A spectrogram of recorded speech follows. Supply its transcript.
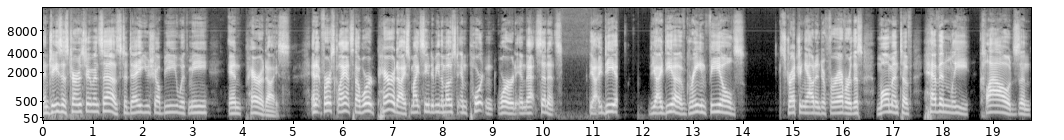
And Jesus turns to him and says, Today you shall be with me in paradise. And at first glance, the word paradise might seem to be the most important word in that sentence. The idea the idea of green fields stretching out into forever, this moment of heavenly clouds and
